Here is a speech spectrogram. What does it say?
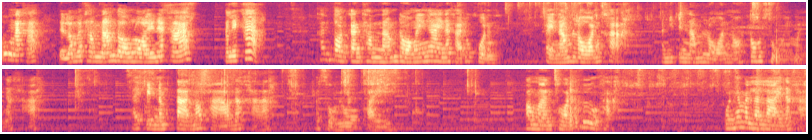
กุ้งนะคะ เดี๋ยวเรามาทำน้ำดองรอเลยนะคะมาเลยค่ะ ขั้นตอนการทำน้ำดองง่าย ๆนะคะ ทุกคนใส่น้ำร้อนค่ะ อันนี้เป็นน้ำร้อนเนาะต้มสุกใหม่ๆนะคะ ใช้เป็นน้ำตาลมะพร้าวนะคะ ผสมลงไป ประมาณช้อนครึ่งค่ะ คนให้มันละลายนะคะ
